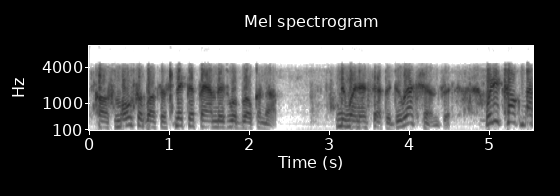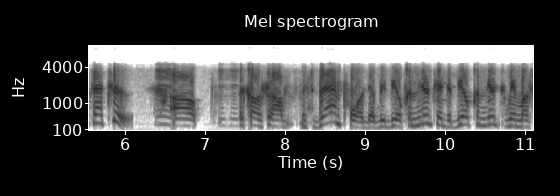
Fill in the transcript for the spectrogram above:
Because most of us, as snicker families, were broken up. We went in separate directions. We need to talk about that too. Mm. Uh, Mhm. because um, it's very important that we build community. And to build community, we must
